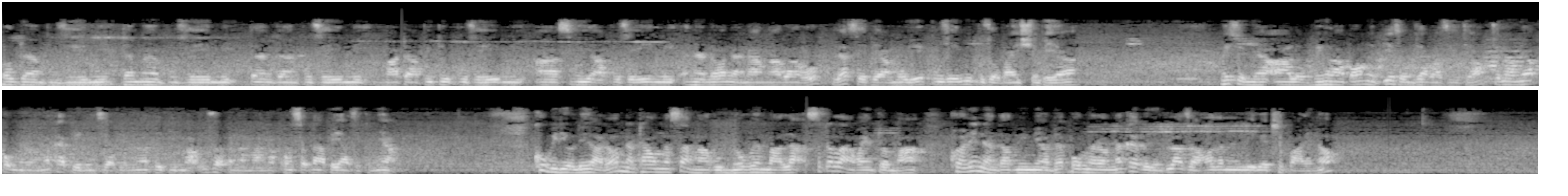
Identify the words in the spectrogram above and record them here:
ဗုဒ္ဓံပူဇေမိဓမ္မံပူဇေမိတန်ခံပူဇေမိမာတာပိတုပူဇေမိအာစီယပူဇေမိအနန္တောအနန္ဒ၅ပါးကိုလက်စေပြမိုးရေပူဇေမိပူဇော်ပိုင်းရှင်ဖေဟာမိတ်ဆွေများအားလုံးမင်္ဂလာပေါင်းနဲ့ပြည့်စုံကြပါစေကြောင်းကျွန်တော်များပုံမှန်တော့ငါကပ်ပေးနေဆရာပြင်များသိပြီးမှဥစွာပဏာမနကွန်စတာပေးရစေခင်ဗျာခုဗီဒီယိုလေးကတော့2025ခုနိုဝင်ဘာလ17လပိုင်းအတွက်မှာခရနစ်နန်သားသမီးများအတွက်ပုံမှန်တော့ငါကပ်ပေးပလဇာဟောသနလေးပဲဖြစ်ပါတယ်နော်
